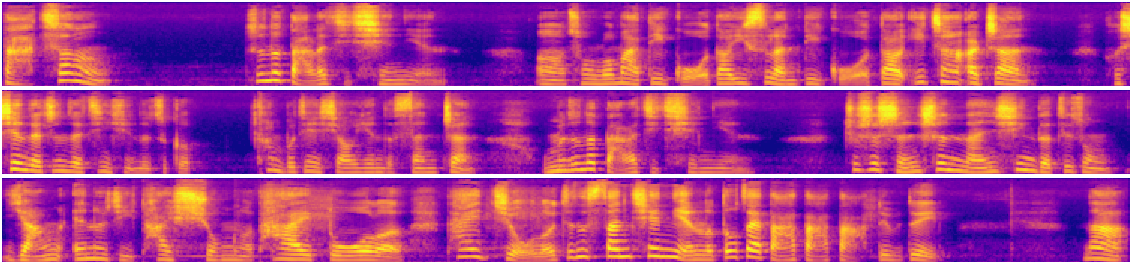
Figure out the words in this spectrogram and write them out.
打仗真的打了几千年，嗯，从罗马帝国到伊斯兰帝国，到一战、二战，和现在正在进行的这个看不见硝烟的三战，我们真的打了几千年。就是神圣男性的这种阳 energy 太凶了，太多了，太久了，真的三千年了，都在打打打，对不对？那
